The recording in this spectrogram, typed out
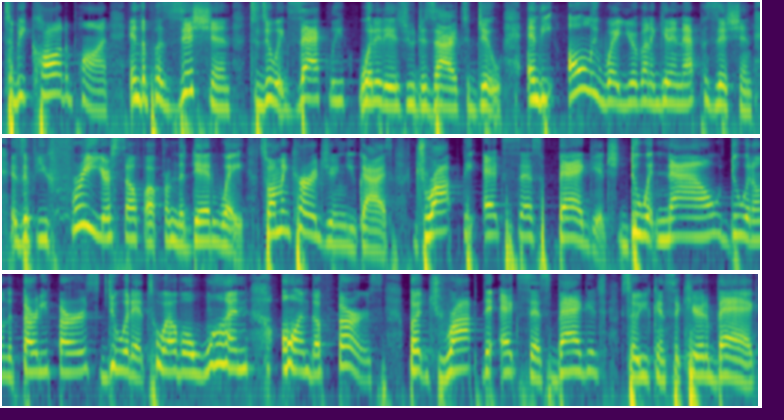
to be called upon, in the position to do exactly what it is you desire to do. And the only way you're going to get in that position is if you free yourself up from the dead weight. So I'm encouraging you guys drop the excess baggage. Do it now. Do it on the 31st. Do it at 1201 on the 1st. But drop the excess baggage so you can secure the bag.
